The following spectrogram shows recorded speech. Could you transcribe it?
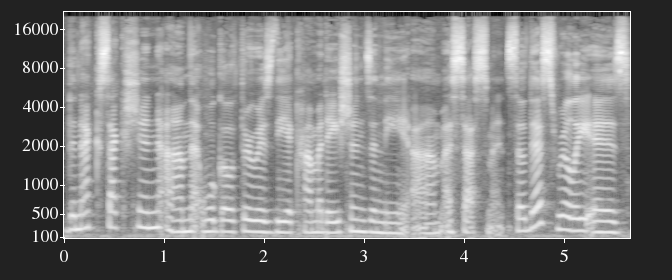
The next section um, that we'll go through is the accommodations and the um, assessment. So this really is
